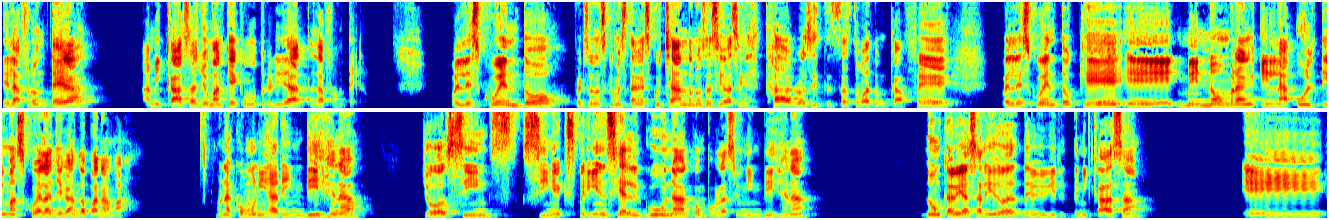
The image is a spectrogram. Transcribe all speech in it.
de la frontera a mi casa, yo marqué como prioridad la frontera. Pues les cuento, personas que me están escuchando, no sé si vas en el carro, si te estás tomando un café, pues les cuento que eh, me nombran en la última escuela llegando a Panamá. Una comunidad indígena, yo sin, sin experiencia alguna con población indígena, nunca había salido de, vivir de mi casa, eh,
